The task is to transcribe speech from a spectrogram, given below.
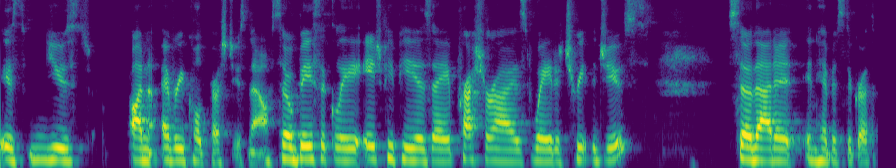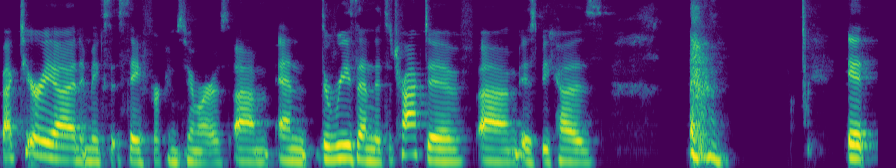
is used on every cold press juice now. So, basically, HPP is a pressurized way to treat the juice so that it inhibits the growth of bacteria and it makes it safe for consumers. Um, and the reason it's attractive um, is because it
